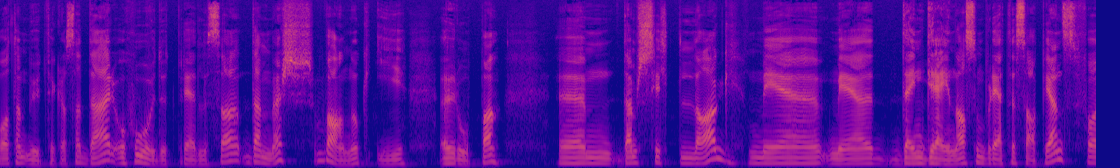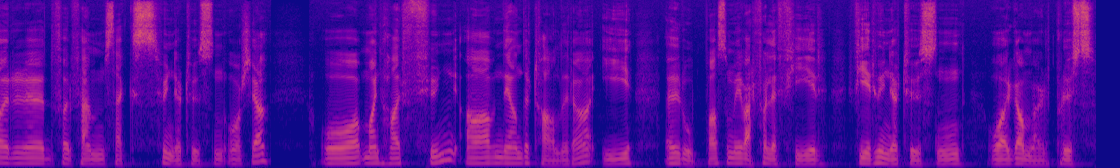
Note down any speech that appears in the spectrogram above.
og at de utvikla seg der. Og hovedutbredelsen deres var nok i Europa. Um, de skilte lag med, med, den greina som ble til sapiens for, for 500 600 000 år siden. Og man har funn av neandertalere i Europa som i hvert fall er 400 000 år gammel pluss.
